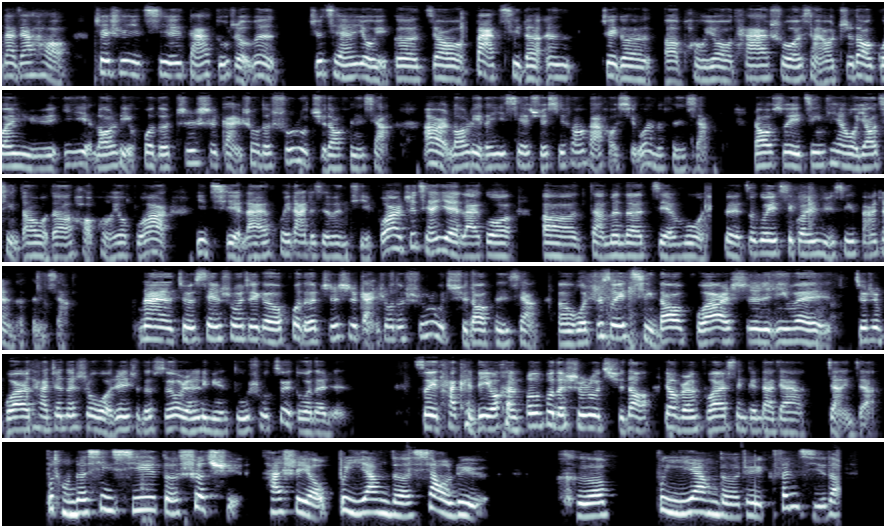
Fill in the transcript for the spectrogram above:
大家好，这是一期答读者问。之前有一个叫霸气的 N 这个呃朋友，他说想要知道关于一老李获得知识感受的输入渠道分享，二老李的一些学习方法好习惯的分享。然后，所以今天我邀请到我的好朋友不二一起来回答这些问题。不二之前也来过呃咱们的节目，对，做过一期关于女性发展的分享。那就先说这个获得知识感受的输入渠道分享。嗯，我之所以请到不二，是因为就是不二他真的是我认识的所有人里面读书最多的人，所以他肯定有很丰富的输入渠道。要不然不二先跟大家讲一讲，不同的信息的摄取，它是有不一样的效率和不一样的这个分级的。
